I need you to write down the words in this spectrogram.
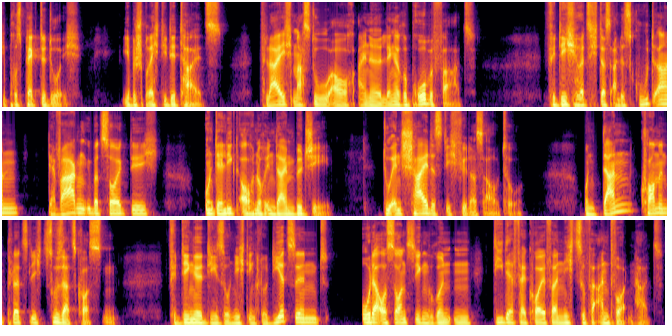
die Prospekte durch. Ihr besprecht die Details. Vielleicht machst du auch eine längere Probefahrt. Für dich hört sich das alles gut an, der Wagen überzeugt dich und der liegt auch noch in deinem Budget. Du entscheidest dich für das Auto. Und dann kommen plötzlich Zusatzkosten für Dinge, die so nicht inkludiert sind oder aus sonstigen Gründen, die der Verkäufer nicht zu verantworten hat.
